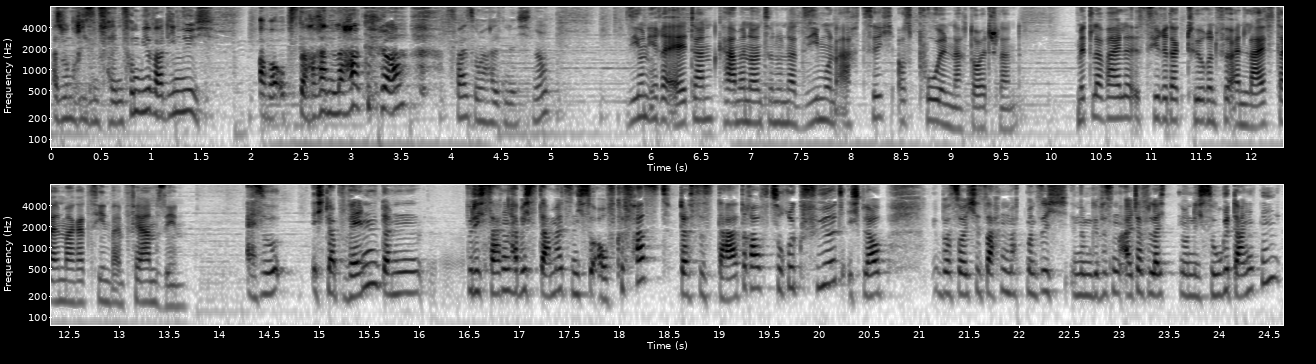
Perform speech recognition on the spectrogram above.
also ein Riesenfan von mir war die nicht. Aber ob es daran lag, ja, das weiß man halt nicht. Ne? Sie und ihre Eltern kamen 1987 aus Polen nach Deutschland. Mittlerweile ist sie Redakteurin für ein Lifestyle-Magazin beim Fernsehen. Also ich glaube, wenn, dann würde ich sagen, habe ich es damals nicht so aufgefasst, dass es darauf zurückführt. Ich glaube, über solche Sachen macht man sich in einem gewissen Alter vielleicht noch nicht so Gedanken.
